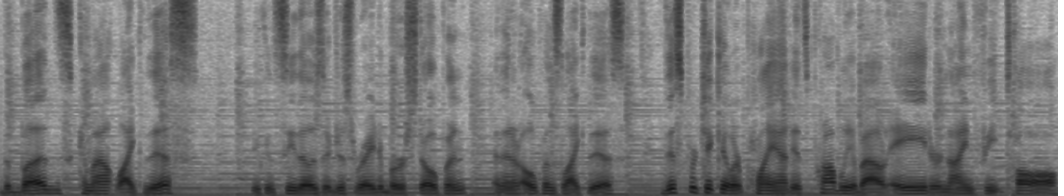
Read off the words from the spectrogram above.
The buds come out like this. You can see those, they're just ready to burst open, and then it opens like this. This particular plant, it's probably about eight or nine feet tall,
